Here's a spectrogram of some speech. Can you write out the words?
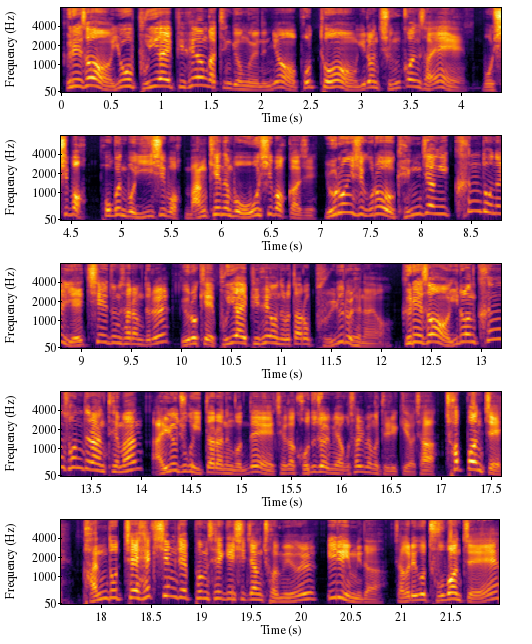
그래서 요 VIP 회원 같은 경우에는요 보통 이런 증권사에 뭐 10억 혹은 뭐 20억 많게는 뭐 50억까지 이런 식으로 굉장히 큰 돈을 예치해 둔 사람들을 이렇게 VIP 회원으로 따로 분류를 해놔요. 그래서 이런 큰 손들한테만 알려주고 있다라는 건데 제가 거두절미하고 설명을 드릴게요. 자 첫 번째 반도체 핵심 제품 세계 시장 점유율 1위입니다. 자 그리고 두 번째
